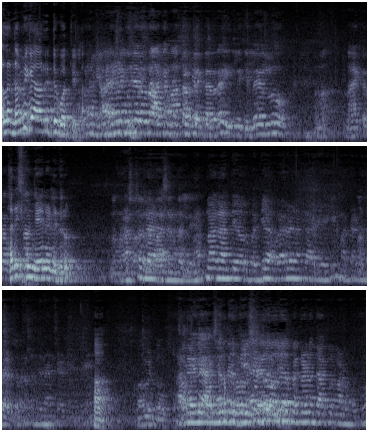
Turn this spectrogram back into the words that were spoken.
ಅಲ್ಲ ನಮಗೆ ಆ ರೀತಿ ಗೊತ್ತಿಲ್ಲ. ಹರೀಶ್ ಮುಂದೆ ಹಾಗೆ ಮಾತಾಡ್ಬೇಕಾದ್ರೆ ಇಲ್ಲಿ ಜಿಲ್ಲೆಯಲ್ಲೂ ನಮ್ಮ ನಾಯಕರ ಹರೀಶ್ ಮುಂಜೆ ಏನ್ ಹೇಳಿದ್ರು? ಮಹಾತ್ಮ ಗಾಂಧಿ ಅವರ ಬಗ್ಗೆ ಅವಹೇಳನಕಾರಿಯಾಗಿ ಮಾತಾಡಿದ್ದಾರೆ ಪ್ರಕರಣ ದಾಖಲು ಮಾಡಬೇಕು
